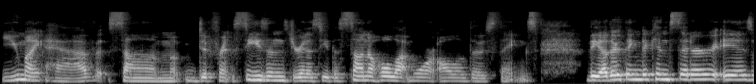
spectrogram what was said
you might have some different seasons. You're going to see the sun a whole lot more, all of those things. The other thing to consider is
